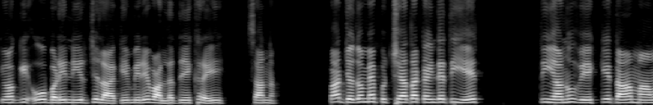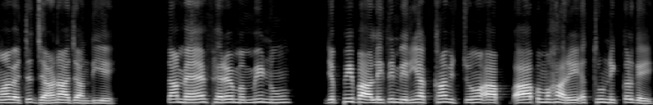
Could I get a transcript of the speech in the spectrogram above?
ਕਿਉਂਕਿ ਉਹ ਬੜੇ ਨੀਰਜ ਲਾ ਕੇ ਮੇਰੇ ਵੱਲ ਦੇਖ ਰਹੇ ਸਨ। ਪਰ ਜਦੋਂ ਮੈਂ ਪੁੱਛਿਆ ਤਾਂ ਕਹਿੰਦੇ, ਧੀਏ, ਧੀਆਂ ਨੂੰ ਵੇਖ ਕੇ ਤਾਂ ਮਾਵਾਂ ਵਿੱਚ ਜਾਨ ਆ ਜਾਂਦੀ ਏ। ਤਾਂ ਮੈਂ ਫਿਰ ਮੰਮੀ ਨੂੰ ਜੱਫੀ ਪਾ ਲਈ ਤੇ ਮੇਰੀਆਂ ਅੱਖਾਂ ਵਿੱਚੋਂ ਆਪ ਆਪ ਮੁਹਾਰੇ ਅੱਥਰੂ ਨਿਕਲ ਗਏ।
